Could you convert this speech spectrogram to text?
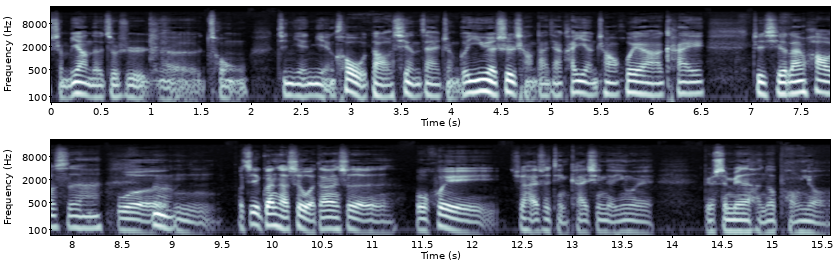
什么样的？就是呃，从今年年后到现在，整个音乐市场，大家开演唱会啊，开这些 live house 啊，我嗯嗯我自己观察是我当然是我会就还是挺开心的，因为比如身边的很多朋友，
